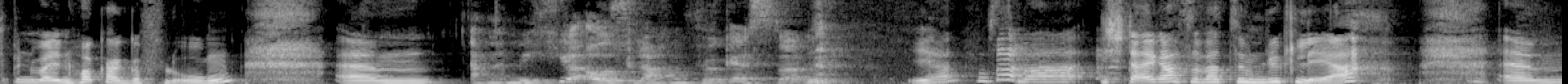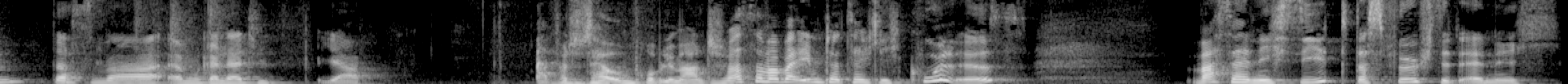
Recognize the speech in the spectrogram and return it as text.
Ich bin über den Hocker geflogen. Ähm, Aber mich hier auslachen für gestern. Ja, das war, die Steigasse war zum Glück leer. Ähm, das war ähm, relativ, ja, einfach total unproblematisch. Was aber bei ihm tatsächlich cool ist, was er nicht sieht, das fürchtet er nicht.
